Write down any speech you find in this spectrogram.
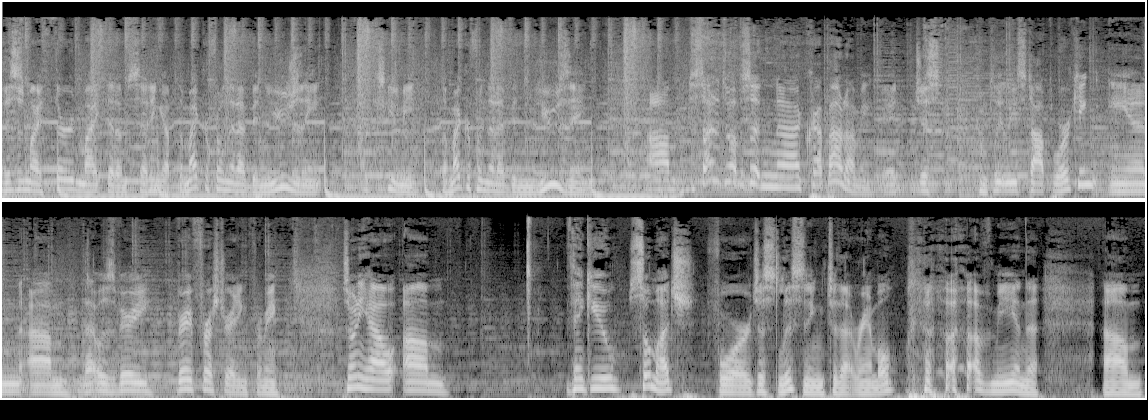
this is my third mic that I'm setting up. The microphone that I've been using, excuse me, the microphone that I've been using um, decided to all of a sudden uh, crap out on me. It just completely stopped working, and um, that was very, very frustrating for me. So, anyhow, um, thank you so much for just listening to that ramble of me and the um,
